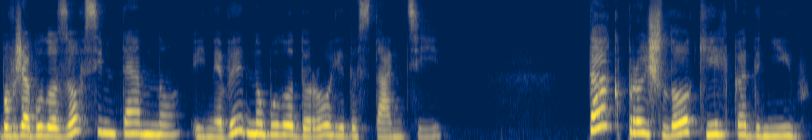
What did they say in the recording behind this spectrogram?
бо вже було зовсім темно і не видно було дороги до станції. Так пройшло кілька днів.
